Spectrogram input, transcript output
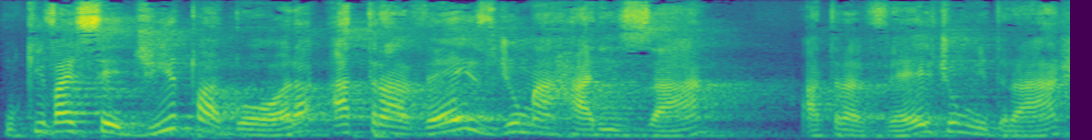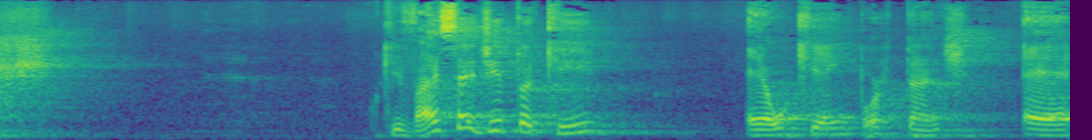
O que vai ser dito agora, através de uma harizá, através de um midrash, o que vai ser dito aqui é o que é importante, é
